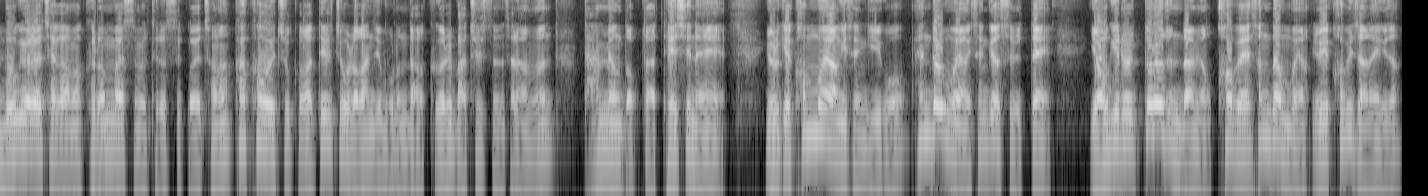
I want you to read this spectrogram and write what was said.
목요일에 제가 아마 그런 말씀을 드렸을 거예요. 저는 카카오의 주가가 뛸지 올라간지 모른다. 그거를 맞출 수 있는 사람은 단 한 명도 없다. 대신에 이렇게 컵 모양이 생기고 핸들 모양이 생겼을 때 여기를 뚫어준다면 컵의 상단 모양 여기 컵이잖아요 그죠?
